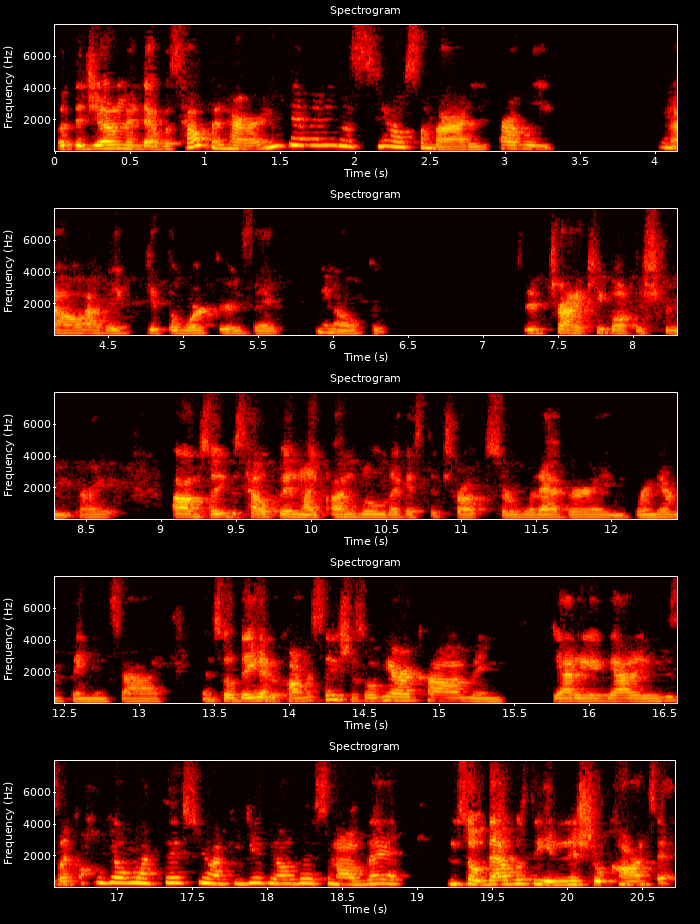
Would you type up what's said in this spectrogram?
But the gentleman that was helping her, and he was, you know, somebody, probably, you know, how they get the workers that, you know, to try to keep off the street, right? Um, so he was helping like unload, I guess, the trucks or whatever and bring everything inside. And so they had a conversation. So here I come and yada yada yada. And he's like, Oh, y'all want this? You know, I can give y'all this and all that. And so that was the initial content,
